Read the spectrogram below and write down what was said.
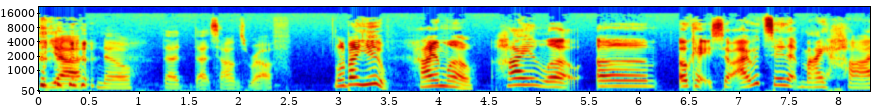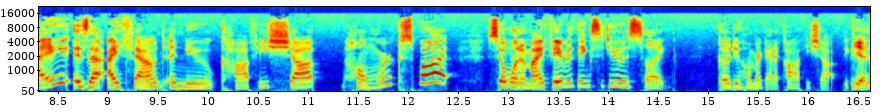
yeah, no, that that sounds rough. what about you? High and low. High and low. Um. Okay, so I would say that my high is that I found a new coffee shop homework spot. So one of my favorite things to do is to like go do homework at a coffee shop because Yeah.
